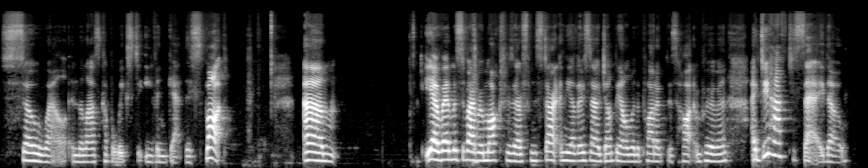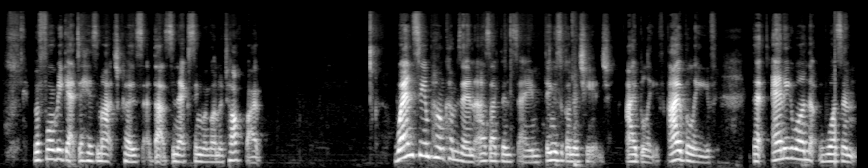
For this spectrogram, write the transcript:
so well in the last couple weeks to even get this spot. Um, yeah, Redmond Survivor Mox Reserve from the start, and the others now jumping on when the product is hot and proven. I do have to say, though, before we get to his match, because that's the next thing we're going to talk about. When CM Punk comes in, as I've been saying, things are going to change. I believe. I believe that anyone that wasn't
